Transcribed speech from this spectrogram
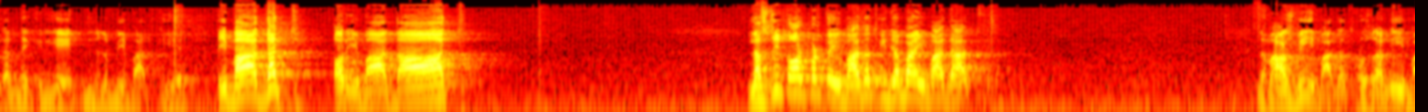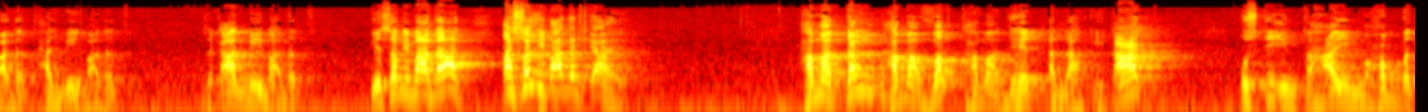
کرنے کے لیے اتنی لمبی بات کی ہے۔ عبادت اور عبادات۔ لفظی طور پر تو عبادت کی جمع عبادات۔ نماز بھی عبادت، روزہ بھی عبادت، حج بھی عبادت، زکوٰۃ بھی عبادت، یہ سب عبادات۔ اصل عبادت کیا ہے؟ ہما تنگ ہما وقت ہما جہد، اللہ کی اطاعت، اس کی انتہائی محبت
